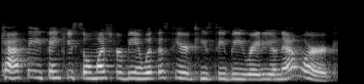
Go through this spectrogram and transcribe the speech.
Cathy, thank you so much for being with us here at TCB Radio Network.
